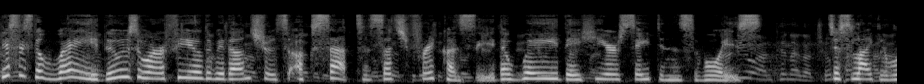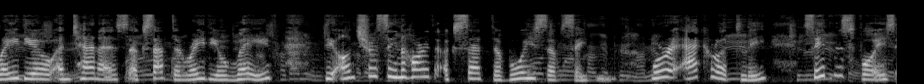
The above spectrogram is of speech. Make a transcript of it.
This is the way those who are filled with untruths accept such frequency, the way they hear Satan's voice. Just like radio antennas accept the radio wave, the untruths in heart accept the voice of Satan. More accurately, Satan's voice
